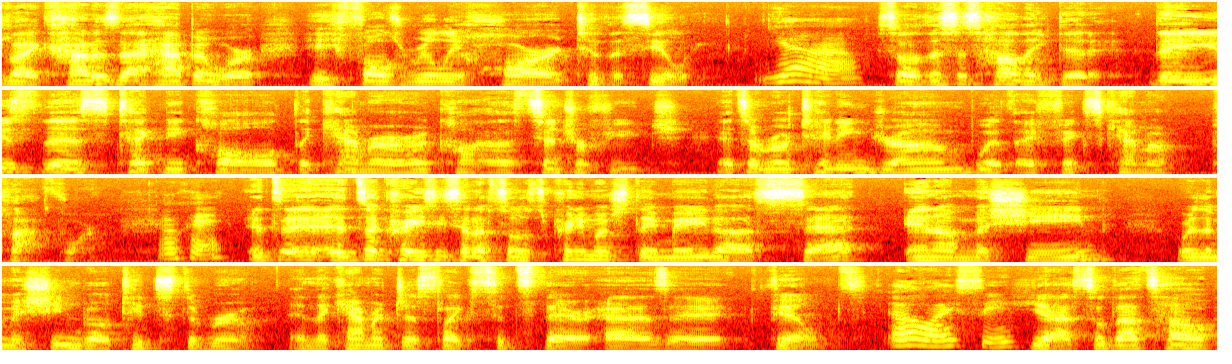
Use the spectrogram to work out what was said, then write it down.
Like how does that happen where he falls really hard to the ceiling? Yeah. So this is how they did it. They used this technique called the camera uh, centrifuge. It's a rotating drum with a fixed camera platform. Okay. It's a, it's a crazy setup. So it's pretty much they made a set in a machine where the machine rotates the room and the camera just like sits there as it films. Oh, I see. Yeah, so that's how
